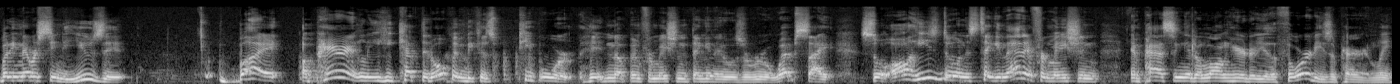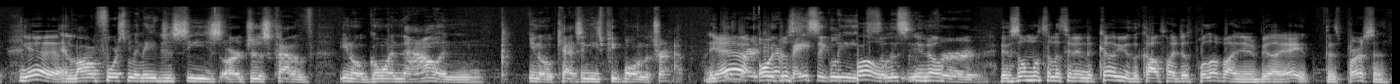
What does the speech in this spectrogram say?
but he never seemed to use it. But apparently he kept it open because people were hitting up information thinking it was a real website. So all he's doing is taking that information and passing it along here to the authorities apparently. Yeah. And law enforcement agencies are just kind of, you know, going now and you know, catching these people on the trap. Because Yeah, they're, or they're just basically bro, soliciting you know, for If someone's soliciting to kill you, the cops might just pull up on you and be like, "Hey, this person."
